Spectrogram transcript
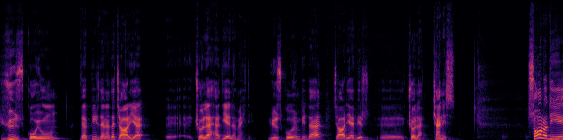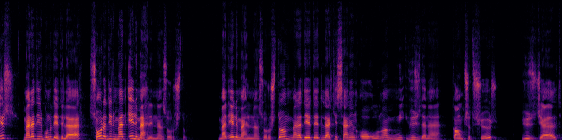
100 qoyun və bir dənə də cariyə kölə hədiyyə eləməkdir. 100 qoyun, bir də cariyə bir e, kölə, kəniz. Sonra deyir, mənə deyir bunu dedilər. Sonra deyir mən elm əhlindən soruşdum. Mən elm əhlindən soruşdum. Mənə deyir dedilər ki, sənin oğluna 100 dənə qamçı düşür, 100 cəld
